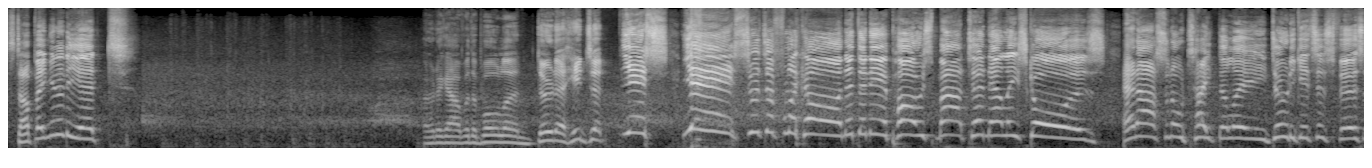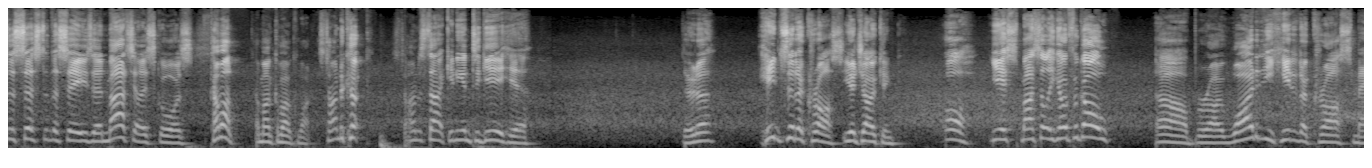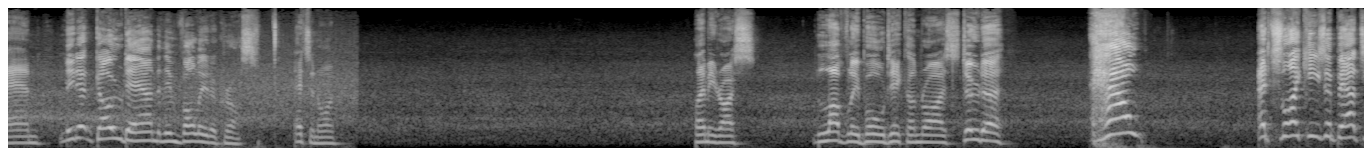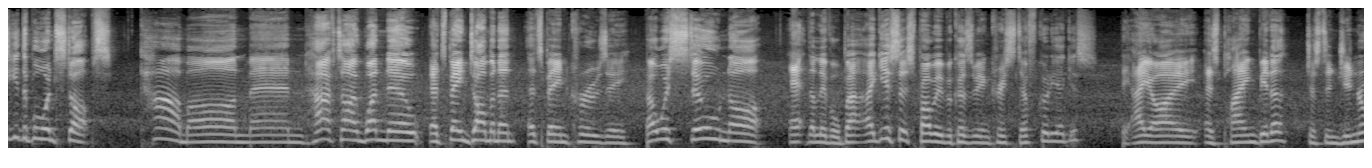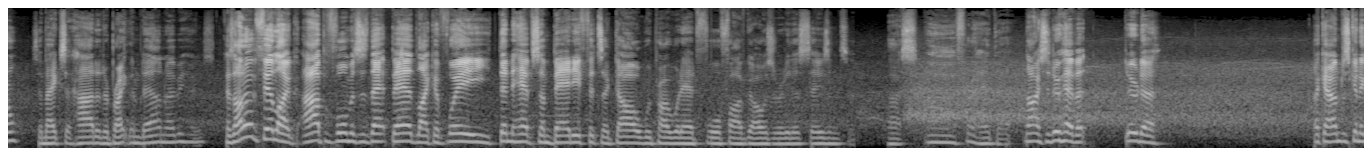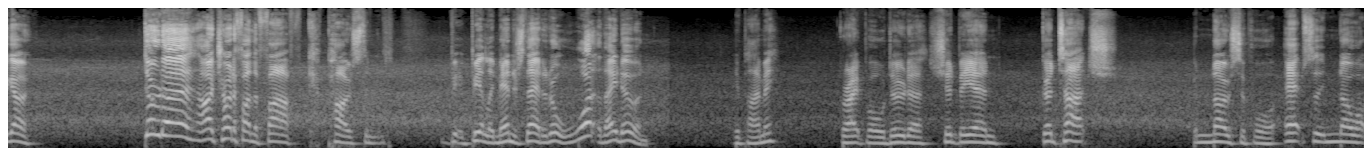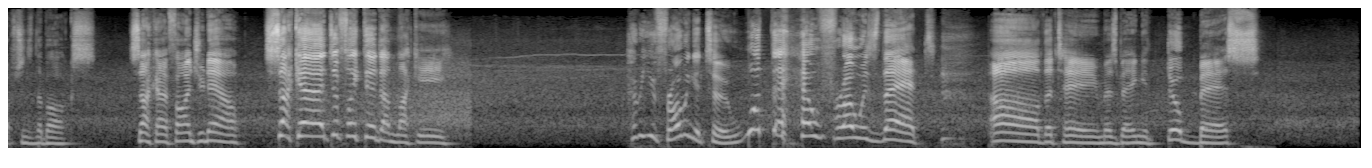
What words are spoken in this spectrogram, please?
Stop being an idiot! Odegaard with the ball in. Duda heads it. Yes! Yes! It's a flick on at the near post. Martinelli scores. And Arsenal take the lead. Duda gets his first assist of the season. Martinelli scores. Come on. Come on, come on, come on. It's time to cook. It's time to start getting into gear here. Duda heads it across. You're joking. Oh, yes. Martinelli go for goal. Oh, bro. Why did he hit it across, man? Let it go down and then volley it across. That's annoying. Play me, Rice. Lovely ball, Declan Rice. Duda. How? It's like he's about to get the ball and stops. Come on, man. Halftime 1-0. It's been dominant. It's been cruisy. But we're still not at the level. But I guess it's probably because we increased difficulty, I guess. The AI is playing better, just in general. So it makes it harder to break them down, maybe. Because I don't feel like our performance is that bad. Like, if we didn't have some bad efforts at goal, we probably would have had four or five goals already this season. So, nice. Oh, I thought I had that. Nice, I do have it. Duda. Okay, I'm just going to go. Duda! Oh, I tried to find the far post and barely managed that at all. What are they doing? You play me? Great ball. Duda should be in. Good touch. But no support. Absolutely no options in the box. Saka, find you now. Saka, deflected. Unlucky. Who are you throwing it to? What the hell throw is that? Oh, the team is being the best.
